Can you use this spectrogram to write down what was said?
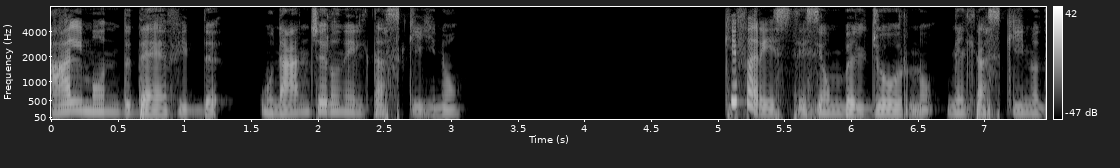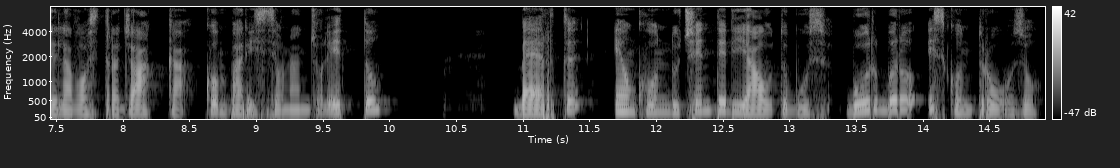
Almond David, un angelo nel taschino. Che fareste se un bel giorno nel taschino della vostra giacca comparisse un angioletto? Bert è un conducente di autobus burbero e scontroso.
